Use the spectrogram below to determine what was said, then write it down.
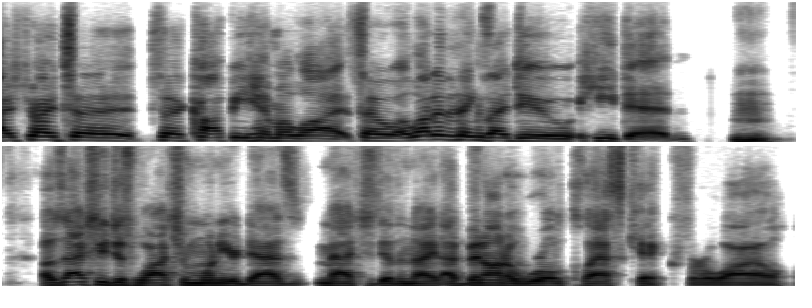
I tried to to copy him a lot. So a lot of the things I do, he did. I was actually just watching one of your dad's matches the other night. I've been on a world class kick for a while.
